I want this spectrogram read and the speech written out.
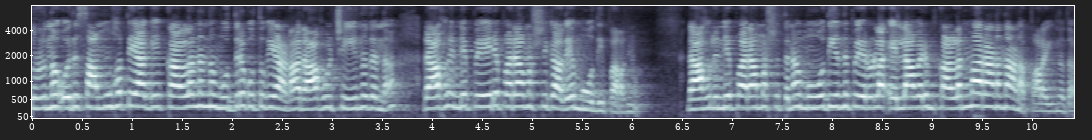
തുടർന്ന് ഒരു സമൂഹത്തെ സമൂഹത്തെയാകെ കള്ളനെന്ന് മുദ്ര കുത്തുകയാണ് രാഹുൽ ചെയ്യുന്നതെന്ന് രാഹുലിന്റെ പേര് പരാമർശിക്കാതെ മോദി പറഞ്ഞു. രാഹുലിന്റെ പരാമർശത്തിന് മോദി എന്നു പേരുള്ള എല്ലാവരും കള്ളന്മാരാണെന്നാണ് പറയുന്നത്.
